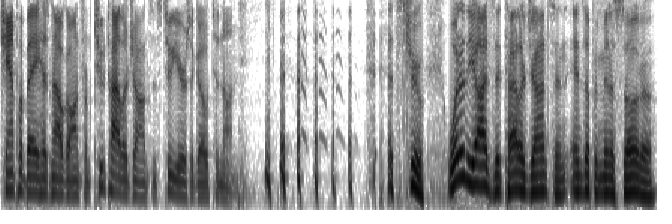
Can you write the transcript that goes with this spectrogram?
Champa Bay has now gone from two Tyler Johnsons two years ago to none. That's true. What are the odds that Tyler Johnson ends up in Minnesota?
